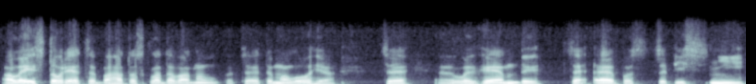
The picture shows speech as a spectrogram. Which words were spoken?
Але історія це багатоскладова наука, це етимологія, це е, легенди, це епос, це пісні,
